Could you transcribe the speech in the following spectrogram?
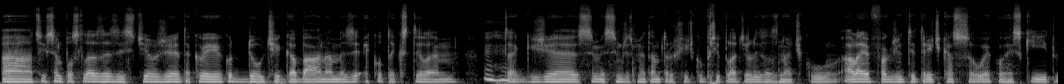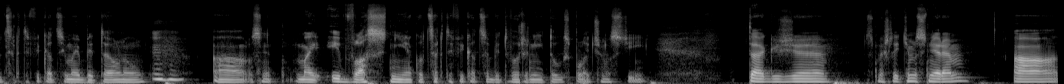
A což jsem posléze zjistil, že je takový jako Dolce Gabbana mezi ekotextilem, mm-hmm. takže si myslím, že jsme tam trošičku připlatili za značku, ale je fakt, že ty trička jsou jako hezký, tu certifikaci mají bytelnou mm-hmm. a vlastně mají i vlastní jako certifikace vytvořený tou společností. Takže jsme šli tím směrem a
